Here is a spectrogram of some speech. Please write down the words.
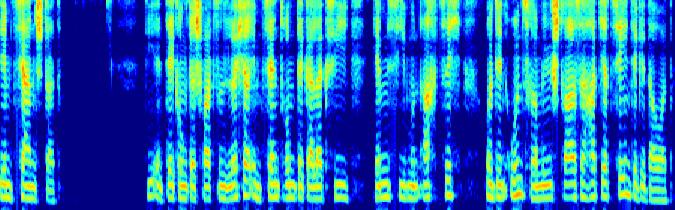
dem CERN, statt. die Entdeckung der schwarzen Löcher im Zentrum der Galaxie M87 und in unserer Milchstraße hat Jahrzehnte gedauert,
